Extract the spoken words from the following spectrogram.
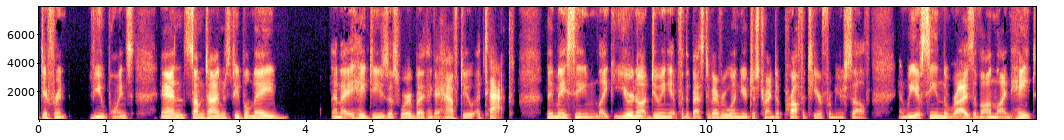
different viewpoints, and sometimes people may, and I hate to use this word, but I think I have to attack. They may seem like you're not doing it for the best of everyone. You're just trying to profiteer from yourself. And we have seen the rise of online hate.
